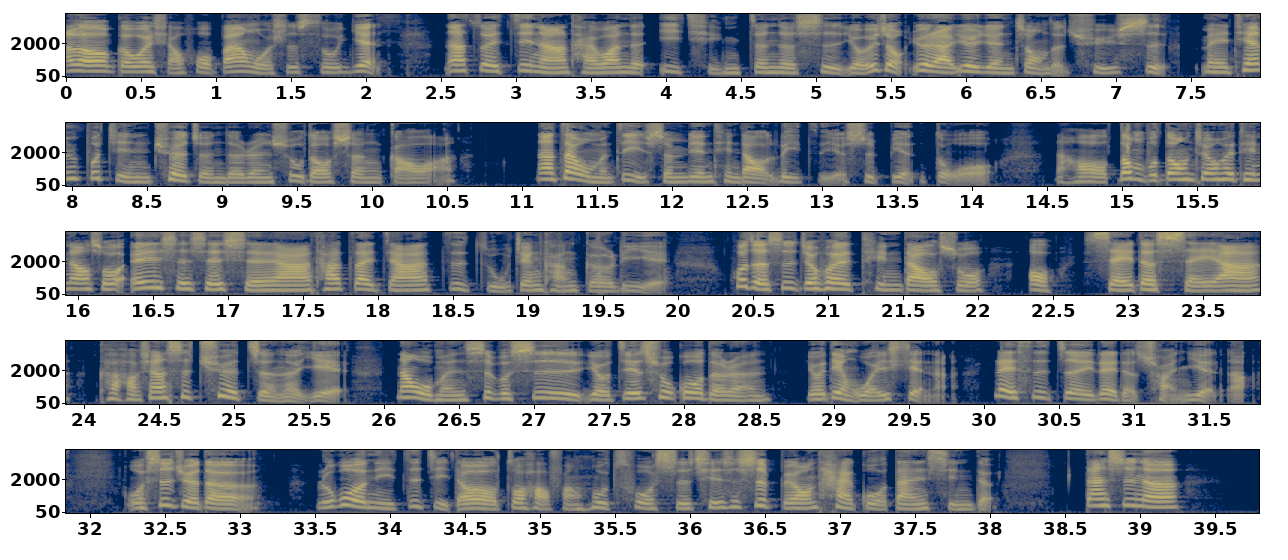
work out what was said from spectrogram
？Hello，各位小伙伴，我是苏燕。那最近啊，台湾的疫情真的是有一种越来越严重的趋势，每天不仅确诊的人数都升高啊。那在我们自己身边听到的例子也是变多，然后动不动就会听到说，哎，谁谁谁啊，他在家自主健康隔离，耶，或者是就会听到说，哦，谁的谁啊，可好像是确诊了耶。那我们是不是有接触过的人有点危险啊？类似这一类的传言啊，我是觉得，如果你自己都有做好防护措施，其实是不用太过担心的。但是呢？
